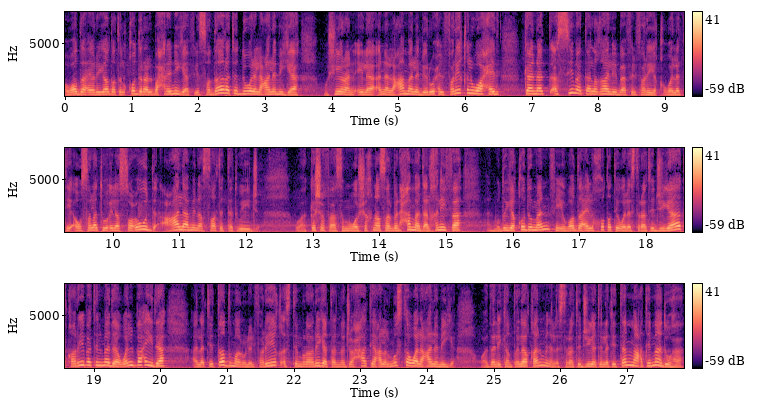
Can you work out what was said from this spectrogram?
ووضع رياضة القدرة البحرينية في صدارة الدول العالمية مشيرا إلى أن العمل بروح الفريق الواحد كانت السمة الغالبة في الفريق والتي أوصلته إلى الصعود على منصات التتويج. وكشف سمو الشيخ ناصر بن حمد الخليفة المضي قدما في وضع الخطط والاستراتيجيات قريبة المدى والبعيدة التي تضمن للفريق استمرارية النجاحات على المستوى العالمي وذلك انطلاقا من الاستراتيجية التي تم اعتمادها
